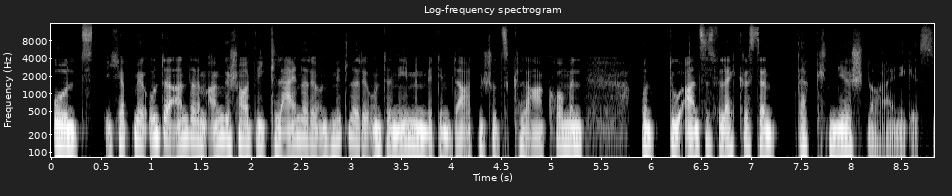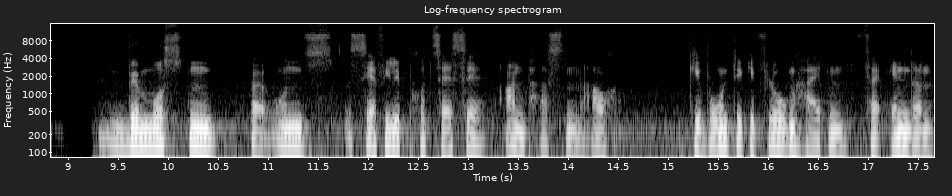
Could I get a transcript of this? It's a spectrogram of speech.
Und ich habe mir unter anderem angeschaut, wie kleinere und mittlere Unternehmen mit dem Datenschutz klarkommen. Und du ahnst es vielleicht, Christian, da knirscht noch einiges. Wir mussten bei uns sehr viele Prozesse anpassen, auch gewohnte Gepflogenheiten verändern.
